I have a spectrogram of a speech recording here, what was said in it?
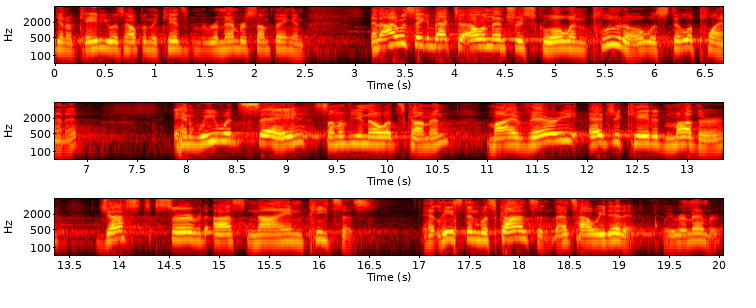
You know, Katie was helping the kids remember something, and and I was taken back to elementary school when Pluto was still a planet. And we would say, some of you know what's coming, my very educated mother just served us nine pizzas. At least in Wisconsin. That's how we did it. We remembered.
